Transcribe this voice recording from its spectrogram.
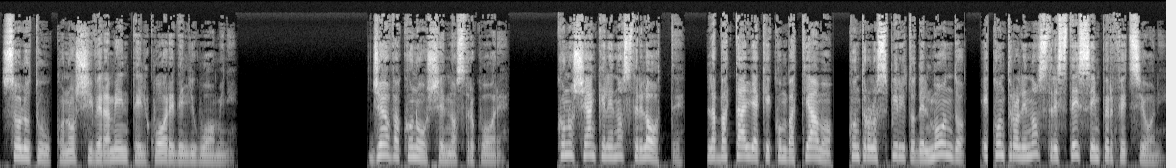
Solo tu conosci veramente il cuore degli uomini. Geova conosce il nostro cuore, conosce anche le nostre lotte, la battaglia che combattiamo contro lo spirito del mondo e contro le nostre stesse imperfezioni.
